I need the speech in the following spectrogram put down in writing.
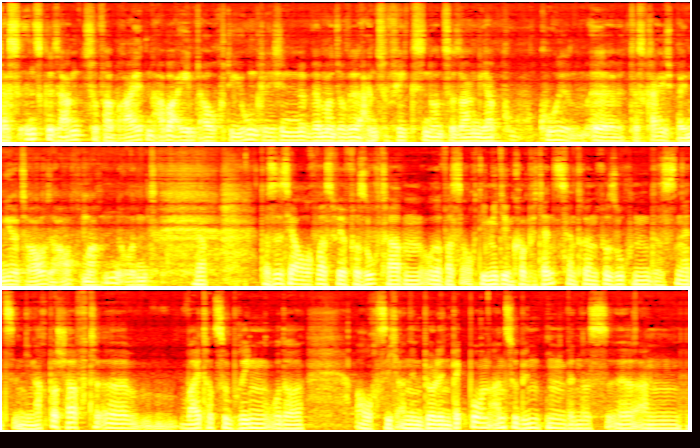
das insgesamt zu verbreiten, aber eben auch die Jugendlichen, wenn man so will, anzufixen und zu sagen, ja, cool, äh, das kann ich bei mir zu Hause auch machen und ja. Das ist ja auch, was wir versucht haben oder was auch die Medienkompetenzzentren versuchen, das Netz in die Nachbarschaft äh, weiterzubringen oder auch sich an den Berlin Backbone anzubinden, wenn das äh, an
